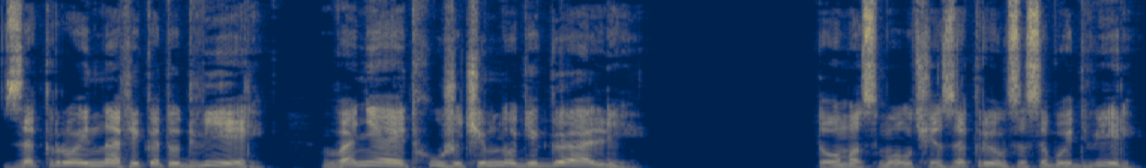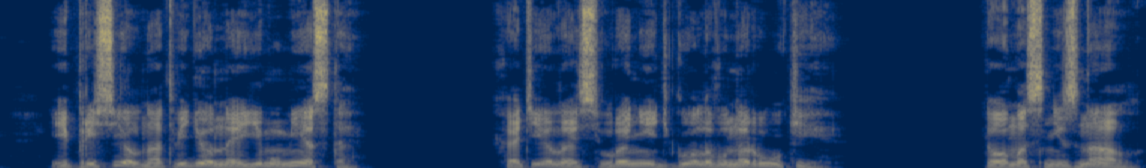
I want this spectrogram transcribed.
Закрой нафиг эту дверь! Воняет хуже, чем ноги Галли!» Томас молча закрыл за собой дверь и присел на отведенное ему место. Хотелось уронить голову на руки. Томас не знал,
